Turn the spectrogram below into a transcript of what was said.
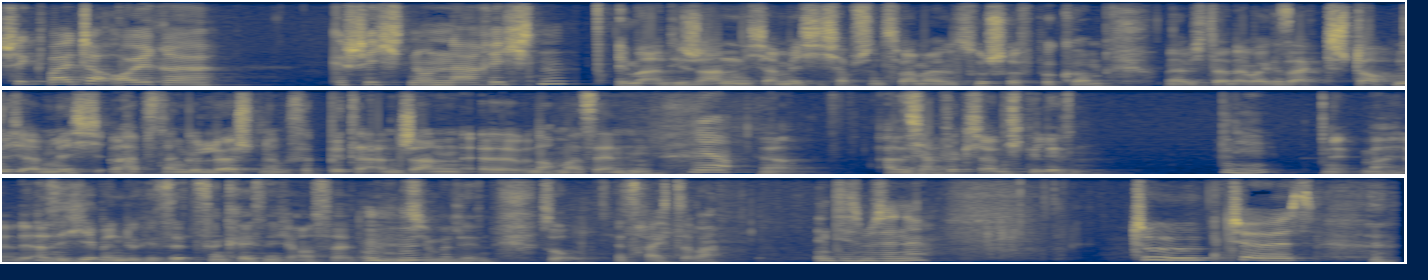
schickt weiter eure Geschichten und Nachrichten? Immer an die Jeanne, nicht an mich. Ich habe schon zweimal eine Zuschrift bekommen. Und habe ich dann aber gesagt, stopp, nicht an mich. Und habe es dann gelöscht und habe gesagt, bitte an Jeanne äh, nochmal senden. Ja. ja. Also ich habe wirklich auch nicht gelesen. Nee. Nee, mache ich nicht. Also hier, wenn du hier sitzt, dann kann ich es nicht aushalten. Mhm. Dann muss ich immer lesen. So, jetzt reicht's aber. In diesem Sinne. Tschüss. Tschüss.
